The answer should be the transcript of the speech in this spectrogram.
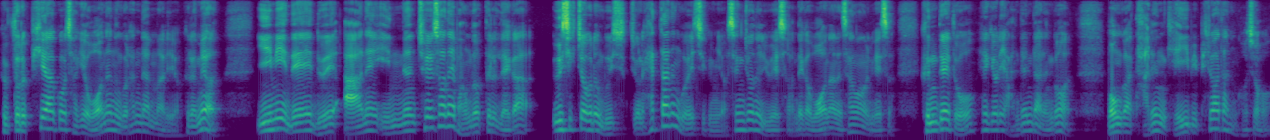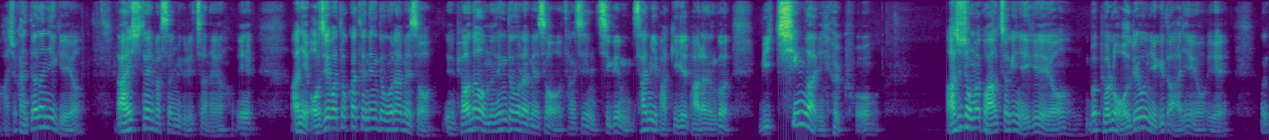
극도로 피하고 자기가 원하는 걸 한단 말이에요. 그러면 이미 내 뇌 안에 있는 최선의 방법들을 내가 의식적으로 무의식적으로 했다는 거예요 지금요. 생존을 위해서 내가 원하는 상황을 위해서. 근데도 해결이 안 된다는 건 뭔가 다른 개입이 필요하다는 거죠. 아주 간단한 얘기예요. 아인슈타인 박사님이 그랬잖아요. 예. 아니 어제와 똑같은 행동을 하면서 예 변화 없는 행동을 하면서 당신 지금 삶이 바뀌길 바라는 건 미친 거 아니냐고. 아주 정말 과학적인 얘기예요. 뭐 별로 어려운 얘기도 아니에요. 예. 어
